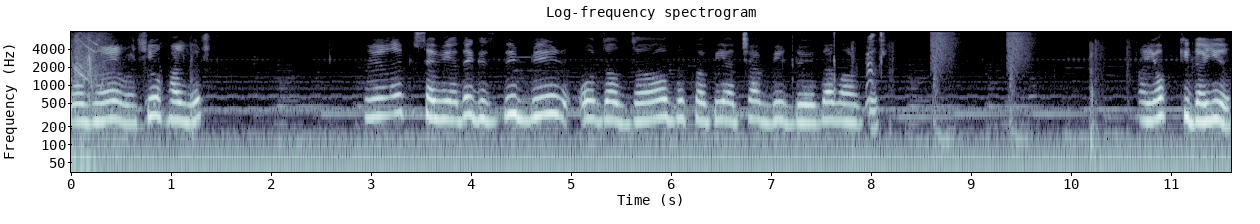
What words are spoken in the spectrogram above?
Olmaya başlıyor. Hayır. Yıllık seviyede gizli bir odada bu kapıyı açan bir düğme vardır. Ha, yok ki dayı.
